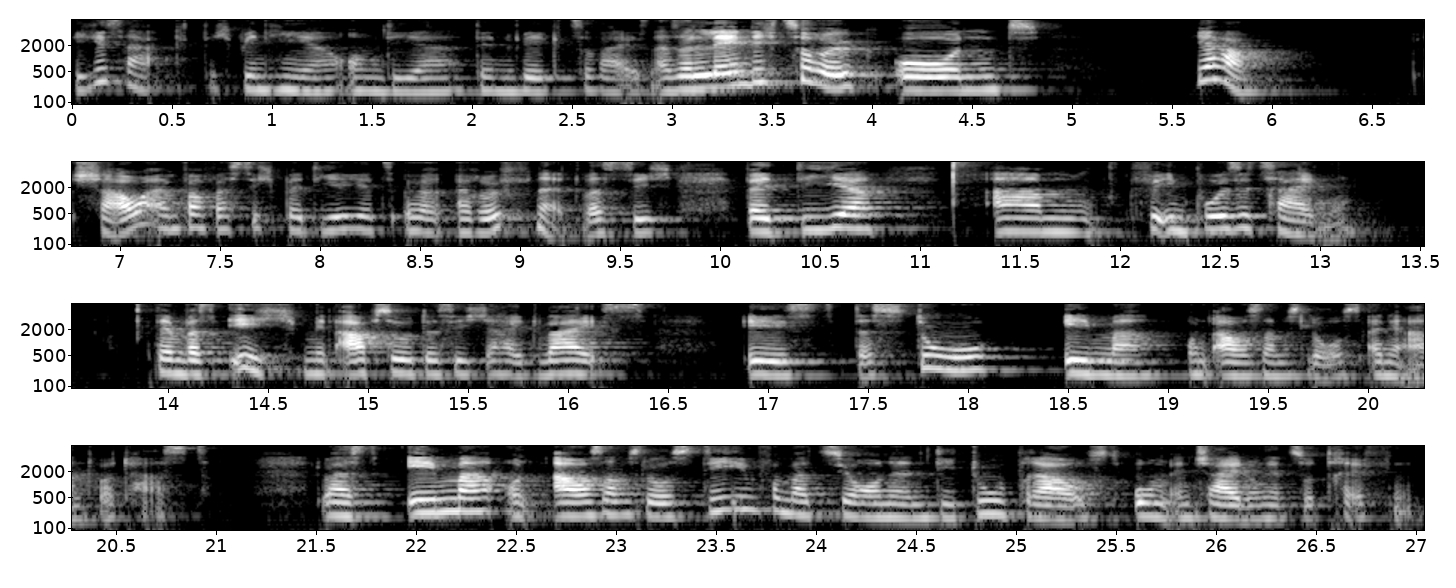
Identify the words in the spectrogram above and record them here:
wie gesagt, ich bin hier, um dir den Weg zu weisen. Also lehn dich zurück und ja, schau einfach, was sich bei dir jetzt eröffnet, was sich bei dir ähm, für Impulse zeigen. Denn was ich mit absoluter Sicherheit weiß, ist, dass du immer und ausnahmslos eine Antwort hast. Du hast immer und ausnahmslos die Informationen, die du brauchst, um Entscheidungen zu treffen.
